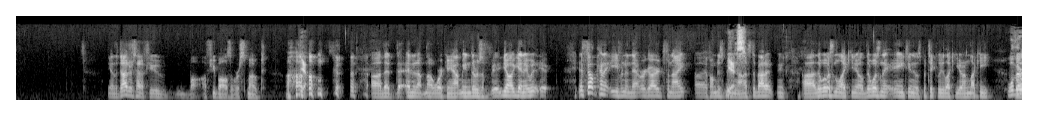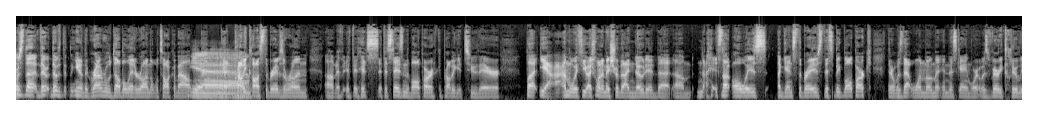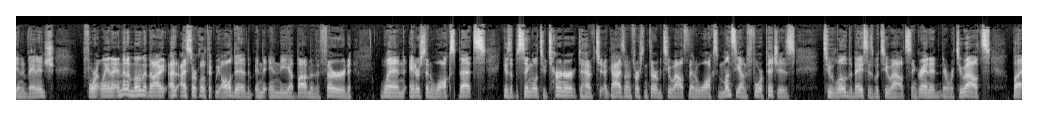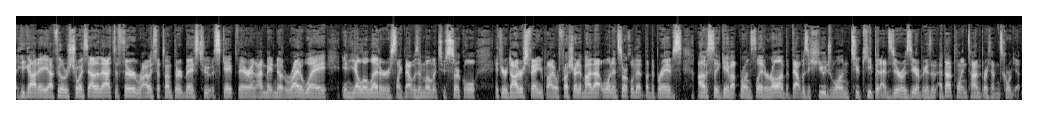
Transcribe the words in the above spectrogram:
Yeah, the Dodgers had a few a few balls that were smoked. Yeah. uh, that, that ended up not working out. I mean, there was a you know again it, it it felt kind of even in that regard tonight. Uh, if I'm just being Yes. honest about it, I mean, uh, there wasn't like you know there wasn't any team that was particularly lucky or unlucky. Well, there But- was the there, there was the, you know the ground rule double later on that we'll talk about. that- Yeah. that, probably cost the Braves a run. Um, if, if it hits, if it stays in the ballpark, could probably get two there. But yeah, I'm with you. I just want to make sure that I noted that um, it's not always against the Braves. This big ballpark. There was that one moment in this game where it was very clearly an advantage for Atlanta, and then a moment that I I, I circled. I think we all did in the in the uh, bottom of the third when Anderson walks Betts, gives up a single to Turner to have two guys on first and third with two outs, then walks Muncy on four pitches to load the bases with two outs. And granted, there were two outs, but he got a uh, fielder's choice out of that to third. Riley stepped on third base to escape there, and I made note right away in yellow letters like that was a moment to circle. If you're a Dodgers fan, you probably were frustrated by that one and circled it, but the Braves obviously gave up runs later on, but that was a huge one to keep it at 0-0 because at that point in time, the Braves haven't scored yet.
